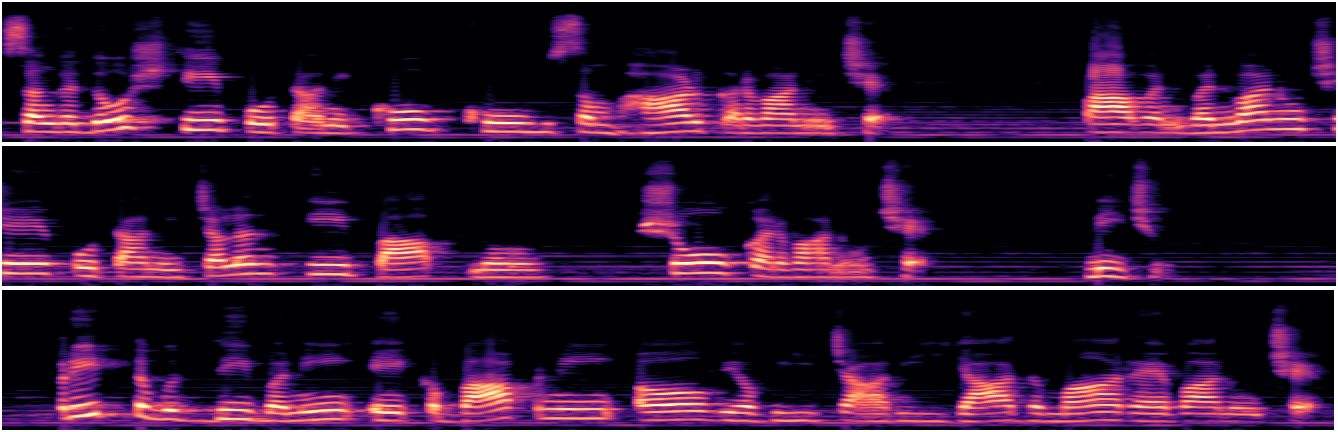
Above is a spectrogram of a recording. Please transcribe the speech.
સંગદોષથી પોતાની ખૂબ ખૂબ સંભાળ કરવાની છે. પાવન બનવાનું છે, પોતાની ચલનથી બાપનો શો કરવાનું છે. બીજું પ્રીત બુદ્ધિ બની એક બાપની અવ્યભિચારી યાદમાં રહેવાનું છે.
